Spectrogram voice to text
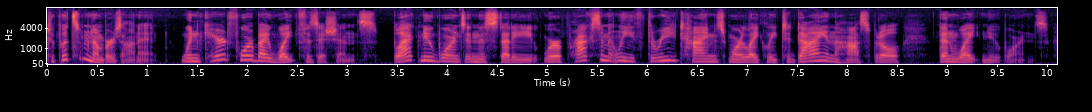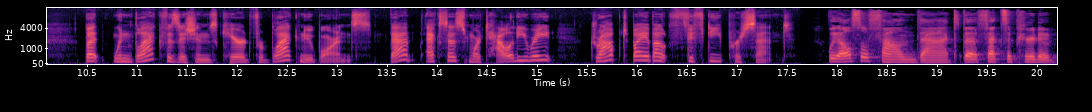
To put some numbers on it, when cared for by white physicians, black newborns in this study were approximately three times more likely to die in the hospital than white newborns. But when black physicians cared for black newborns, that excess mortality rate dropped by about 50%. We also found that the effects appear to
